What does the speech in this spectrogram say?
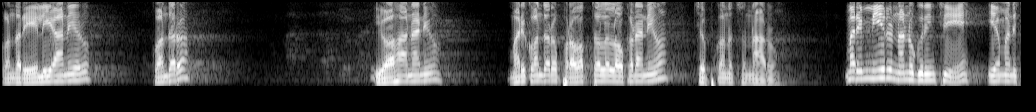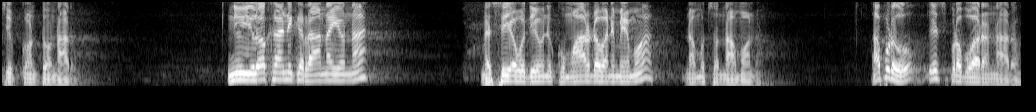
కొందరు ఏలియా అనేరు కొందరు యోహానని మరికొందరు ప్రవక్తలలో ఒకడని చెప్పుకొనుచున్నారు. మరి మీరు నన్ను గురించి ఏమని చెప్పుకుంటున్నారు? నువ్వు ఈ లోకానికి రానయ్యున్న మెస్సియవు దేవుని కుమారుడు అని మేము నమ్ముచున్నాము అని. అప్పుడు యేసు ప్రభు వారు అన్నారు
